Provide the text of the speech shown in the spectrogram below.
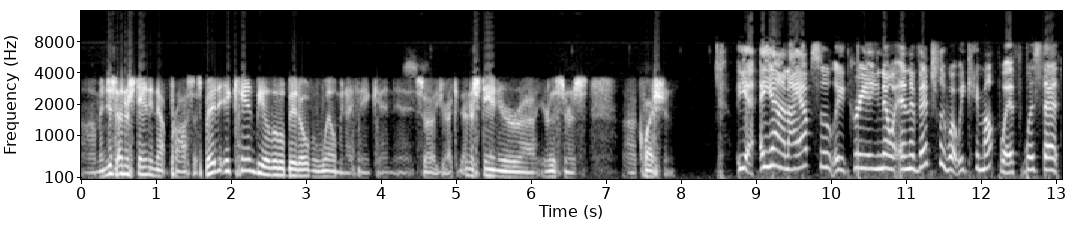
Um, and just understanding that process, but it, it can be a little bit overwhelming, I think. And uh, so I can understand your uh, your listeners' uh, question. Yeah, yeah, and I absolutely agree. You know, and eventually, what we came up with was that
